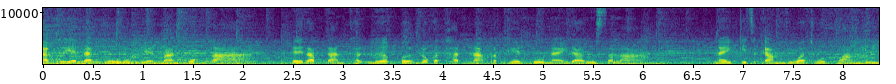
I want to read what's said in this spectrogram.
นักเรียนและครูโรงเรียนบ้านโคกตา ได้รับการคัดเลือกเปิดโลกทัศน์ณประเทศบรูไนดารุสสลาม ในกิจกรรมยุวทูตความดี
